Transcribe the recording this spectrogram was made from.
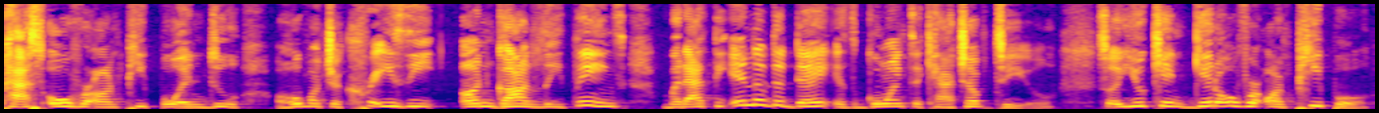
pass over on people and do a whole bunch of crazy, ungodly things. But at the end of the day, it's going to catch up to you. So you can get over on people,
